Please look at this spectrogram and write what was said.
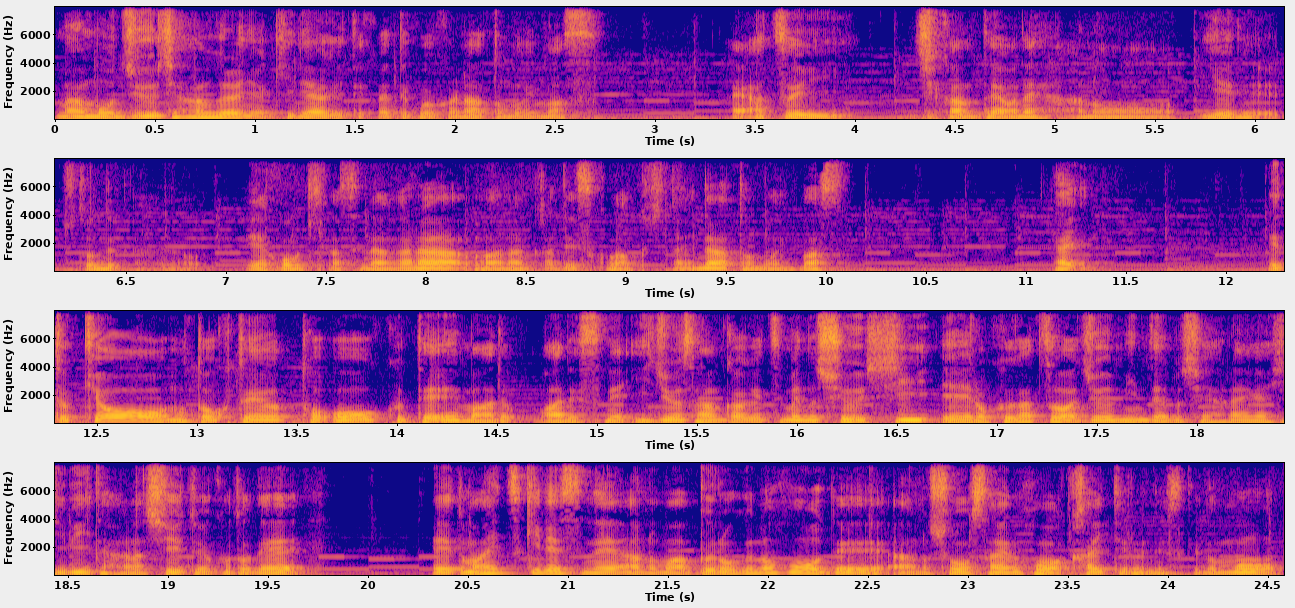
まあもう10時半ぐらいには切り上げて帰ってこようかなと思います。はい、暑い時間帯はね、あの、家でちょっと、エアコン効かせながら、まあなんかデスクワークしたいなと思います。はい。えっと、今日のトークテークテーマはですね、移住3ヶ月目の収支、えー6月は住民税の支払いが響いた話ということで、えっと、毎月ですね、あの、ま、ブログの方で、あの、詳細の方は書いてるんですけども、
